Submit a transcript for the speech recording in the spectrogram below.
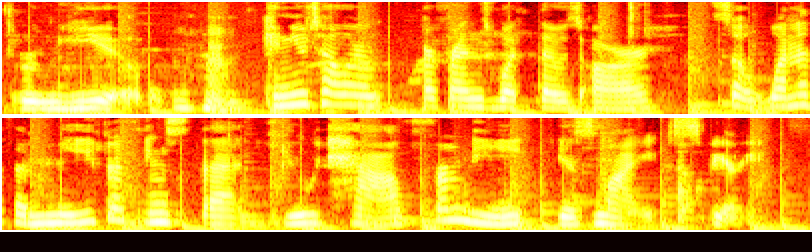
through you. Mm-hmm. Can you tell our, our friends what those are? So, one of the major things that you have from me is my experience.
